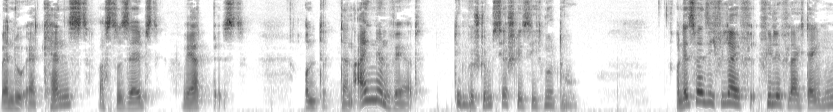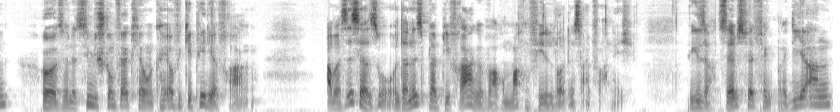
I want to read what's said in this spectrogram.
wenn du erkennst, was du selbst wert bist. Und deinen eigenen Wert, den bestimmst ja schließlich nur du. Und jetzt werden sich vielleicht, viele vielleicht denken, oh, das ist eine ziemlich stumpfe Erklärung, kann ich auf Wikipedia fragen. Aber es ist ja so. Und dann ist, bleibt die Frage, warum machen viele Leute es einfach nicht? Wie gesagt, Selbstwert fängt bei dir an.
